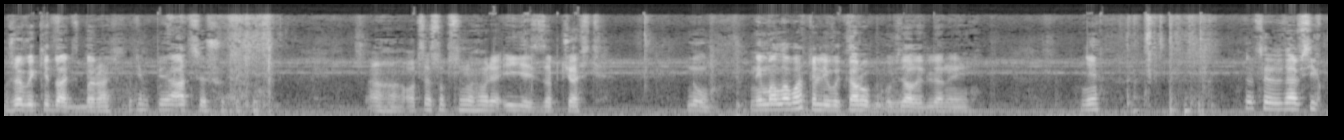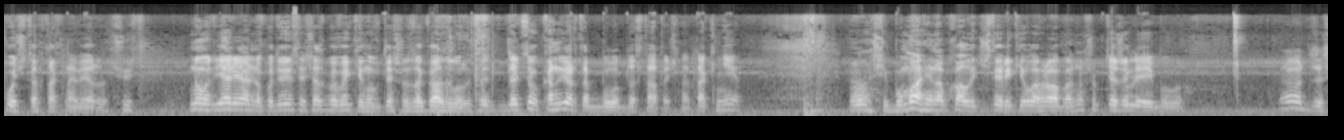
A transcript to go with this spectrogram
вже викидати збираю. Потім а це що таке? Ага, оце, собственно говоря, і є запчасті. Ну, не маловато ли ви коробку взяли для неї? Ні? Ну, Це на всіх почтах так, мабуть. Чуть. Ну, я реально подивився, зараз би викинув те, що заказували. Для цього конверта було б достатньо. Так ні. Ще бумаги напхали 4 кілограма, ну щоб тяжелее було. От же ж.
